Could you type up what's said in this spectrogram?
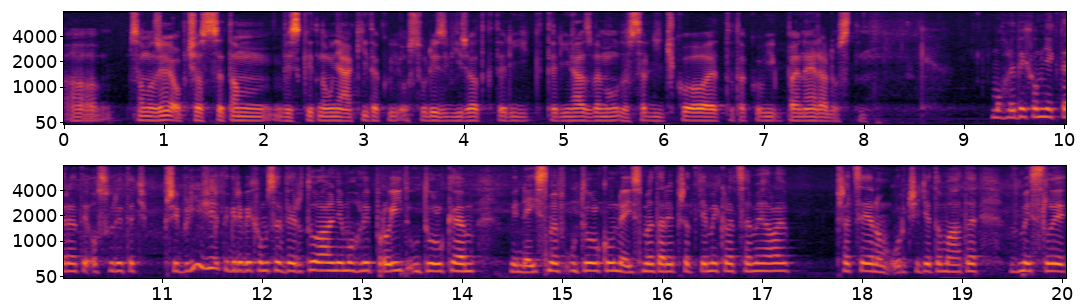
A samozřejmě občas se tam vyskytnou nějaký takový osudy zvířat, který, který nás vemou za srdíčko a je to takový úplně neradostný. Mohli bychom některé ty osudy teď přiblížit, kdybychom se virtuálně mohli projít útulkem. My nejsme v útulku, nejsme tady před těmi klecemi, ale přeci jenom určitě to máte v mysli.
